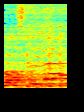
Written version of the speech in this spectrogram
нас.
